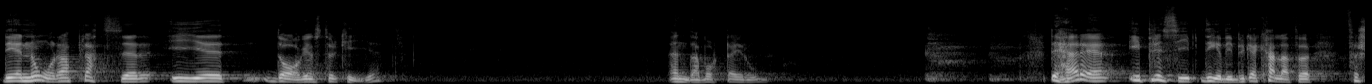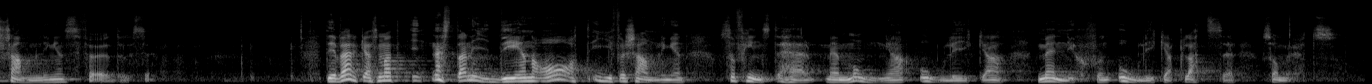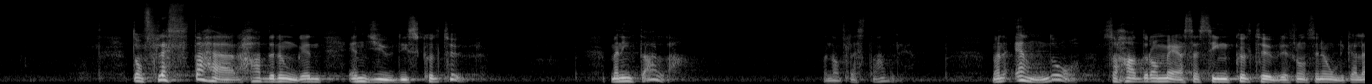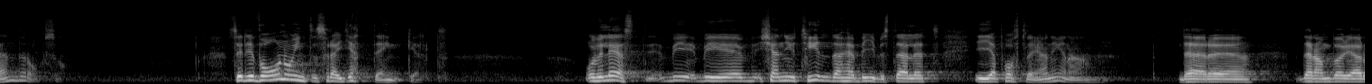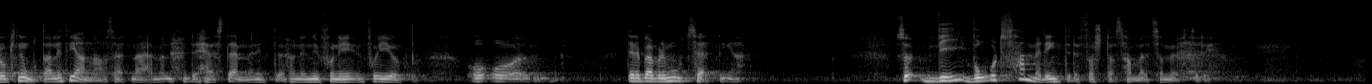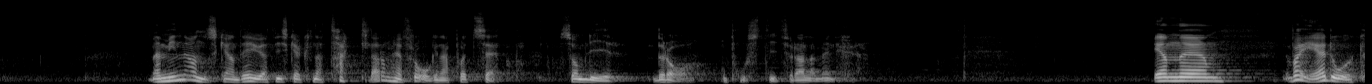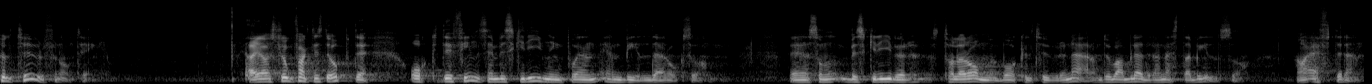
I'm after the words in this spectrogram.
Det är några platser i eh, dagens Turkiet. Ända borta i Rom. Det här är i princip det vi brukar kalla för församlingens födelse. Det verkar som att nästan i DNA i församlingen så finns det här med många olika människor från olika platser som möts. De flesta här hade nog en, en judisk kultur. Men inte alla. Men de flesta hade det. Men ändå så hade de med sig sin kultur från sina olika länder också. Så det var nog inte så där jätteenkelt. Och vi, läste, vi, vi känner ju till det här bibelstället i Apostlagärningarna. Där, eh, där han börjar att knota lite grann och säger att nej men det här stämmer inte, Hörrni, nu får ni får ge upp. Och, och, där det börjar bli motsättningar. Så vi, vårt samhälle är inte det första samhället som möter det. Men min önskan är ju att vi ska kunna tackla de här frågorna på ett sätt som blir bra och positivt för alla människor. En, eh, vad är då kultur för någonting? Ja, jag slog faktiskt upp det och det finns en beskrivning på en, en bild där också eh, som beskriver, talar om vad kulturen är. Om du bara bläddrar nästa bild så, ja efter den.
